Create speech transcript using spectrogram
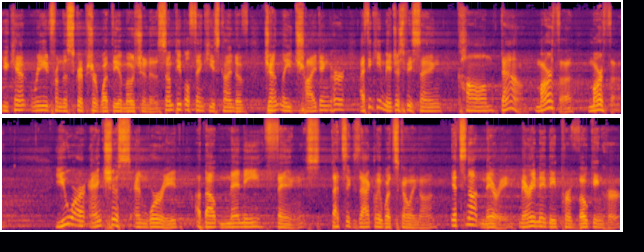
You can't read from the scripture what the emotion is. Some people think he's kind of gently chiding her. I think he may just be saying, calm down. Martha, Martha. You are anxious and worried about many things. That's exactly what's going on. It's not Mary. Mary may be provoking her.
